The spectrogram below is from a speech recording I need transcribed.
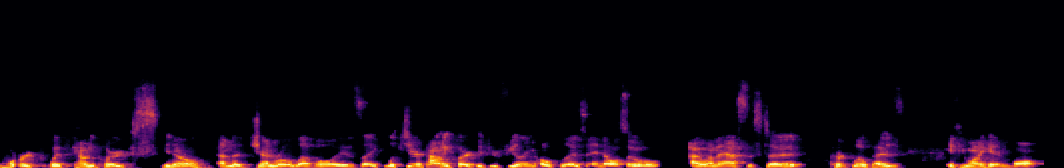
work with county clerks, you know, on the general level is like look to your county clerk if you're feeling hopeless. And also I want to ask this to Clerk Lopez if you want to get involved.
